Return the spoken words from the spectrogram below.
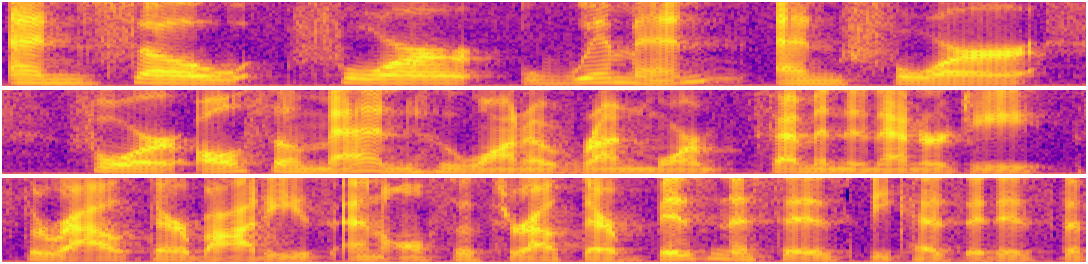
And so for women and for for also men who want to run more feminine energy throughout their bodies and also throughout their businesses because it is the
